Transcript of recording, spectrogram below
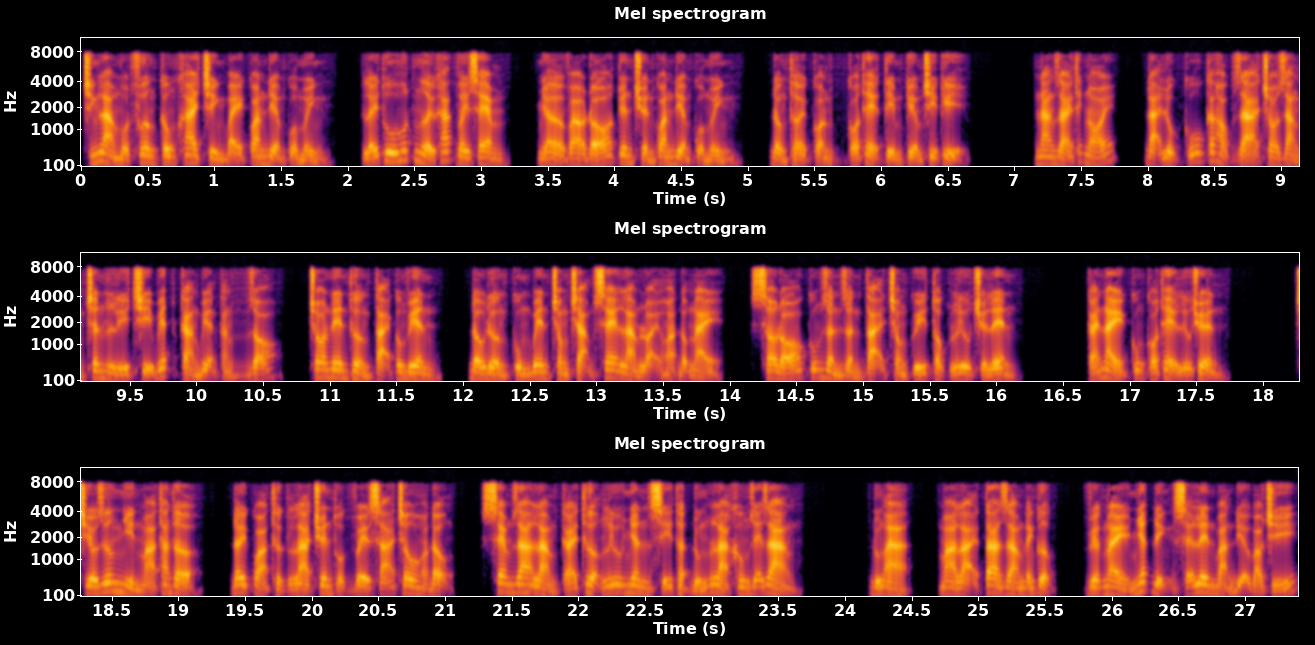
chính là một phương công khai trình bày quan điểm của mình, lấy thu hút người khác vây xem, nhờ vào đó tuyên truyền quan điểm của mình, đồng thời còn có thể tìm kiếm tri kỷ. Nàng giải thích nói, đại lục cũ các học giả cho rằng chân lý chỉ biết càng biện càng rõ, cho nên thường tại công viên, đầu đường cùng bên trong trạm xe làm loại hoạt động này sau đó cũng dần dần tại trong quý tộc lưu truyền lên. Cái này cũng có thể lưu truyền. Triều dương nhìn mà than thở, đây quả thực là chuyên thuộc về xã châu hoạt động, xem ra làm cái thượng lưu nhân sĩ thật đúng là không dễ dàng. Đúng à mà lại ta dám đánh cược, việc này nhất định sẽ lên bản địa báo chí,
